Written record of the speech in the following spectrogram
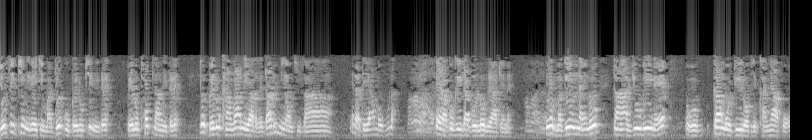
ရုပ်စိတ်ဖြစ်နေတဲ့အချိန်မှာဒုက္ခဘယ်လိုဖြစ်နေတယ်ဘယ်လိုဖောက်ပြန်နေတယ်တို့ဘယ်လိုခံစားနေရတယ်ဒါလေးမြင်အောင်ကြည်စားအဲ့ဒါတရားမဟုတ်ဘူးလားအဲ့ဒါကိုကိစ္စကိုလုပ်နေရတယ်နဲ့အဲမကင်းနိုင်လို့ကံအကျိုးပေးနဲ့ဟိုကံကိုကြွေးတော့ပြခံရပေါ့ဟ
